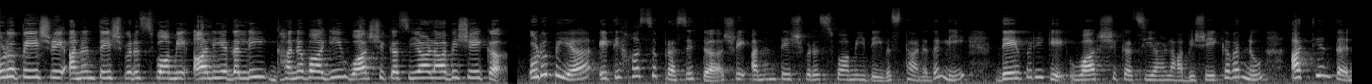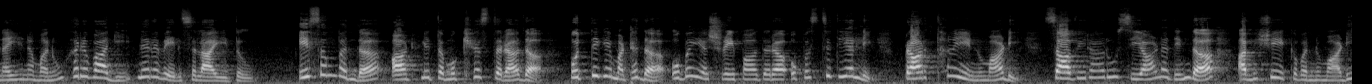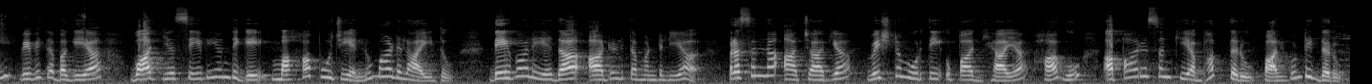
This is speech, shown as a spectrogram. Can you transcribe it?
ಉಡುಪಿ ಶ್ರೀ ಅನಂತೇಶ್ವರ ಸ್ವಾಮಿ ಆಲಯದಲ್ಲಿ ಘನವಾಗಿ ವಾರ್ಷಿಕ ಸಿಯಾಳಾಭಿಷೇಕ. ಉಡುಪಿಯ ಇತಿಹಾಸ ಪ್ರಸಿದ್ಧ ಶ್ರೀ ಅನಂತೇಶ್ವರ ಸ್ವಾಮಿ ದೇವಸ್ಥಾನದಲ್ಲಿ ದೇವರಿಗೆ ವಾರ್ಷಿಕ ಸಿಯಾಳಾಭಿಷೇಕವನ್ನು ಅತ್ಯಂತ ನಯನ ಮನೋಹರವಾಗಿ ನೆರವೇರಿಸಲಾಯಿತು. ಈ ಸಂಬಂಧ ಆಡಳಿತ ಮುಖ್ಯಸ್ಥರಾದ ಪುತ್ತಿಗೆ ಮಠದ ಉಭಯ ಶ್ರೀಪಾದರ ಉಪಸ್ಥಿತಿಯಲ್ಲಿ ಪ್ರಾರ್ಥನೆಯನ್ನು ಮಾಡಿ ಸಾವಿರಾರು ಸಿಯಾಳದಿಂದ ಅಭಿಷೇಕವನ್ನು ಮಾಡಿ ವಿವಿಧ ಬಗೆಯ ವಾದ್ಯ ಸೇವೆಯೊಂದಿಗೆ ಮಹಾಪೂಜೆಯನ್ನು ಮಾಡಲಾಯಿತು. ದೇವಾಲಯದ ಆಡಳಿತ ಮಂಡಳಿಯ ಪ್ರಸನ್ನ ಆಚಾರ್ಯ, ವಿಷ್ಣುಮೂರ್ತಿ ಉಪಾಧ್ಯಾಯ ಹಾಗೂ ಅಪಾರ ಸಂಖ್ಯೆಯ ಭಕ್ತರು ಪಾಲ್ಗೊಂಡಿದ್ದರು.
